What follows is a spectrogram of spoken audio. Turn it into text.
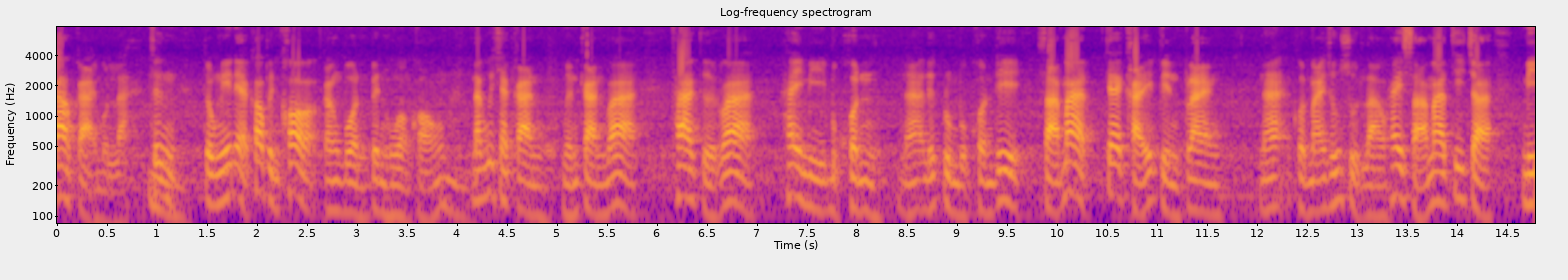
ก้าวไก่ายหมดละซึ่งตรงนี้เนี่ยก็เป็นข้อกังวลเป็นห่วงของนักวิชาการเหมือนกันว่า ถ้าเกิดว่าให้มีบุคคลนะหรือกลุ่มบุคคลที่สามารถแก้ไขเปลี่ยนแปลง นะกฎหมายสูงสุดเราให้สามารถที่จะมี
